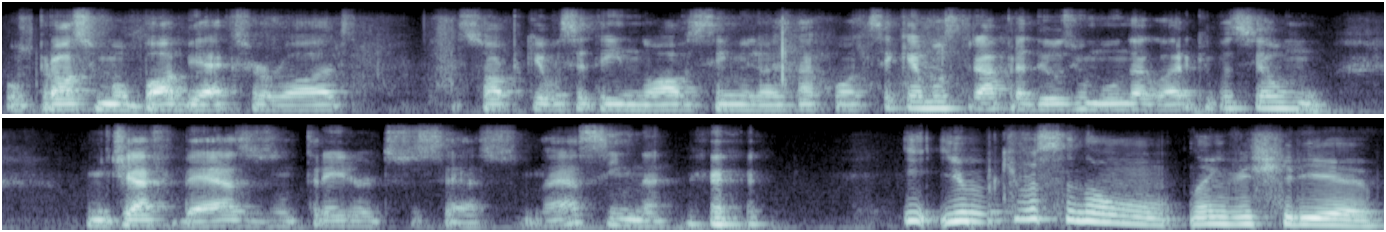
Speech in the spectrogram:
o próximo Bob Axelrod só porque você tem novos 100 milhões na conta. Você quer mostrar para Deus e o mundo agora que você é um, um Jeff Bezos, um trader de sucesso. Não é assim, né? E, e, o que você não, não investiria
